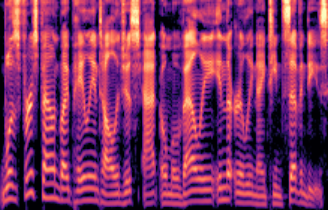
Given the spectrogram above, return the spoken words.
was first found by paleontologists at Omo Valley in the early 1970s.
